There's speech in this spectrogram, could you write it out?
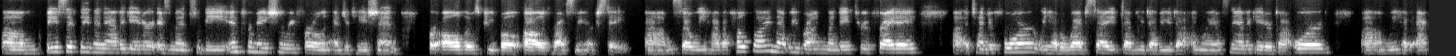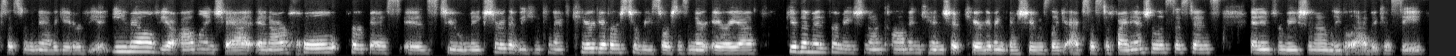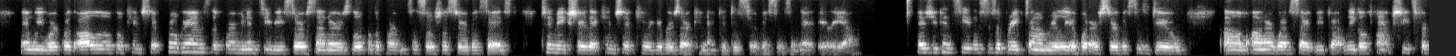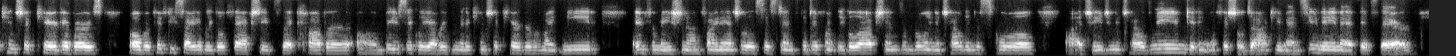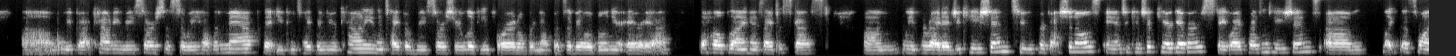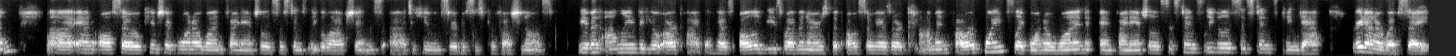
Um, basically, the Navigator is meant to be information, referral, and education for all of those people all across New York State. Um, so we have a helpline that we run Monday through Friday, uh, 10 to 4. We have a website, www.nysnavigator.org. Um, we have access to the Navigator via email, via online chat, and our whole purpose is to make sure that we can connect caregivers to resources in their area give them information on common kinship caregiving issues like access to financial assistance and information on legal advocacy. And we work with all local kinship programs, the permanency resource centers, local departments of social services to make sure that kinship caregivers are connected to services in their area. As you can see, this is a breakdown really of what our services do. Um, on our website, we've got legal fact sheets for kinship caregivers, over 50 cited legal fact sheets that cover um, basically everything that a kinship caregiver might need, information on financial assistance, the different legal options, enrolling a child into school, uh, changing a child's name, getting official documents, you name it, it's there. Um, we've got county resources, so we have a map that you can type in your county and the type of resource you're looking for. It'll bring up what's available in your area the helpline, as I discussed. Um, we provide education to professionals and to kinship caregivers, statewide presentations um, like this one, uh, and also Kinship 101 financial assistance legal options uh, to human services professionals. We have an online video archive that has all of these webinars, but also has our common PowerPoints like 101 and financial assistance, legal assistance, KinGap, right on our website.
